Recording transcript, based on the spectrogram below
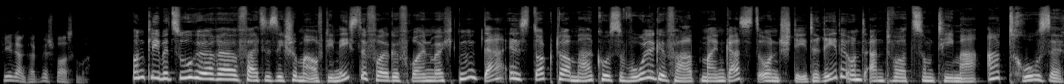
Vielen Dank, hat mir Spaß gemacht. Und liebe Zuhörer, falls Sie sich schon mal auf die nächste Folge freuen möchten, da ist Dr. Markus Wohlgefahrt mein Gast und steht Rede und Antwort zum Thema Arthrose.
